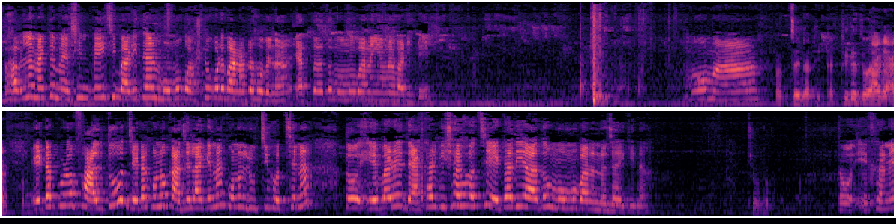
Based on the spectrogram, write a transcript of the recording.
ভাবলাম একটা মেশিন পেয়েছি বাড়িতে আর মোমো কষ্ট করে বানাতে হবে না। এত এত মোমো বানাই আমরা বাড়িতে। মোমা হচ্ছে না ঠিকঠাক। ঠিক আছে আগে আগে। এটা পুরো ফালতু যেটা কোনো কাজে লাগে না কোনো লুচি হচ্ছে না। তো এবারে দেখার বিষয় হচ্ছে এটা দিয়ে আদৌ মোমো বানানো যায় কিনা? চলো। তো এখানে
